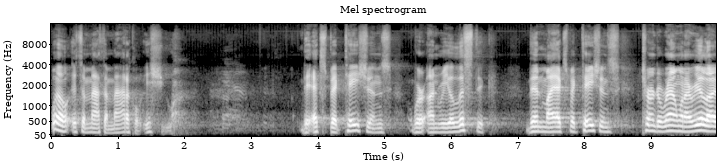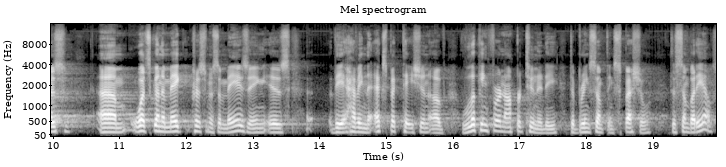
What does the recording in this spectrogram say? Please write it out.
Well, it's a mathematical issue. The expectations were unrealistic. Then my expectations turned around when I realized um, what's going to make Christmas amazing is the, having the expectation of looking for an opportunity to bring something special to somebody else.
